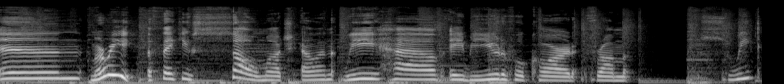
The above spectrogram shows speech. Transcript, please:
and Marie. Thank you so much, Ellen. We have a beautiful card from Sweet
